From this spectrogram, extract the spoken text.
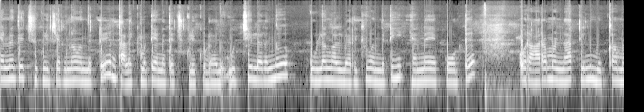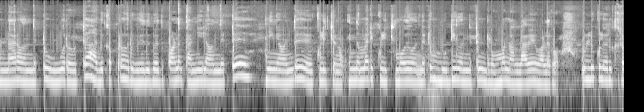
எண்ணெய் தேய்ச்சி குளிக்கிறதுனா வந்துட்டு தலைக்கு மட்டும் எண்ணெய் தேய்ச்சி குளிக்கக்கூடாது. உச்சியிலேருந்து உள்ளங்கால் வரைக்கும் வந்துட்டு எண்ணெயை போட்டு ஒரு அரை மணி நேரத்துலேருந்து முக்கால் மணி நேரம் வந்துட்டு ஊற விட்டு அதுக்கப்புறம் ஒரு வெது வெதுப்பான தண்ணியில் வந்துட்டு நீங்கள் வந்து குளிக்கணும். இந்த மாதிரி குளிக்கும்போது வந்துட்டு முடி வந்துட்டு ரொம்ப நல்லாவே வளரும். உள்ளுக்குள்ளே இருக்கிற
